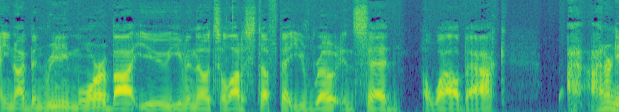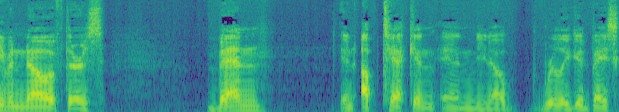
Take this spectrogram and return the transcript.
you know, I've been reading more about you, even though it's a lot of stuff that you wrote and said a while back. I, I don't even know if there's been an uptick in, in you know really good base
